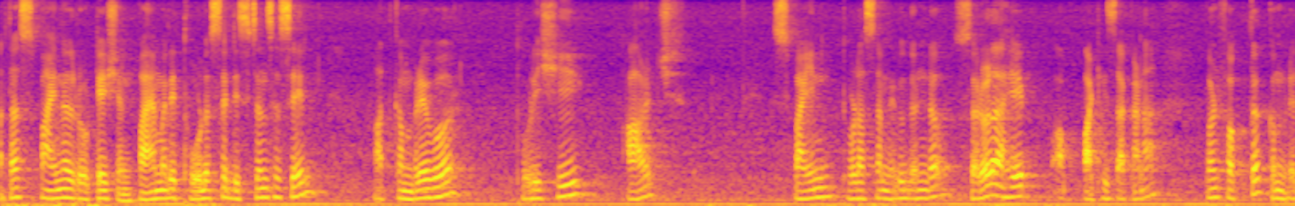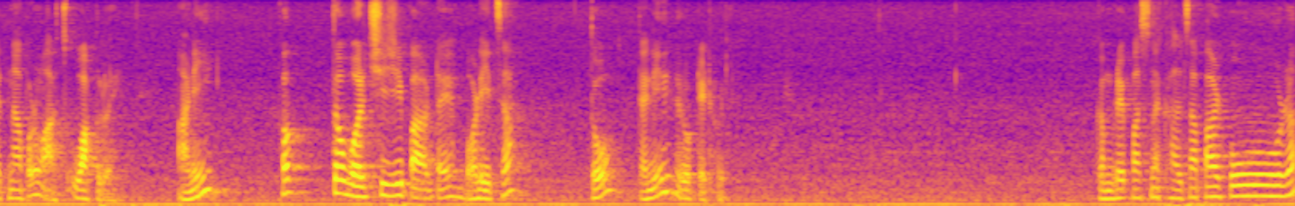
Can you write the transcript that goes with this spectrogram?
आता स्पायनल रोटेशन पायामध्ये थोडंसं डिस्टन्स असेल आत कमरेवर थोडीशी आर्च स्पाईन थोडासा मेरुदंड सरळ आहे पाठीचा कणा पण फक्त कमरेतनं आपण वाच वाकलो आहे आणि फक्त वरची जी पार्ट आहे बॉडीचा तो त्यांनी रोटेट होईल. कमरेपासनं खालचा पार्ट पूर्ण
